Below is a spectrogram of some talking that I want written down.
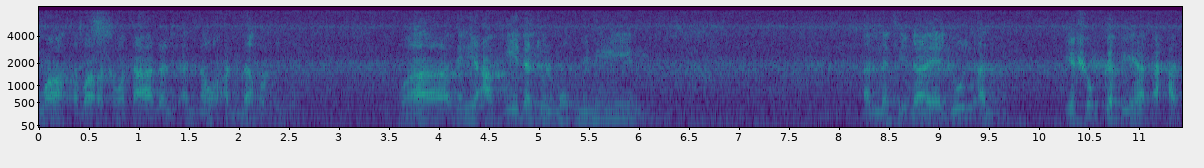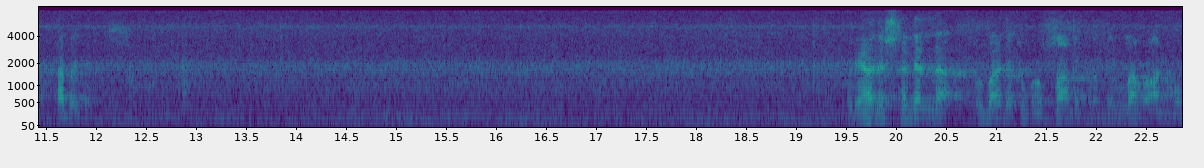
الله تبارك وتعالى لأنه علم الغيوب وهذه عقيدة المؤمنين التي لا يجوز أن يشك فيها أحد أبدا. ولهذا استدل عبادة بن الصامت رضي الله عنه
